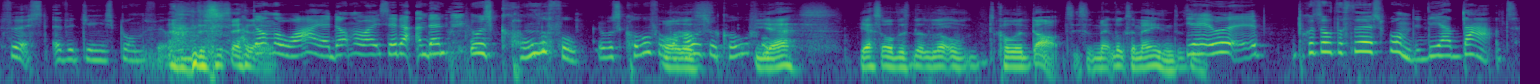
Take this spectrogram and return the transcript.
first ever James Bond film. does it say I that? don't know why. I don't know why it said that. And then it was colourful. It was colourful. All the were colourful. Yes, yes, all the, the little coloured dots. It's, it looks amazing, doesn't it? Yeah, it, it, because of the first one, did they add that?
